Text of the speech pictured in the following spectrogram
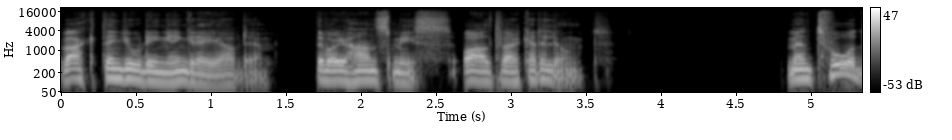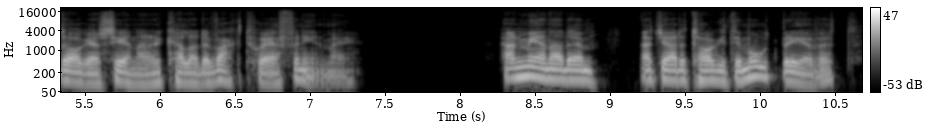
Vakten gjorde ingen grej av det. Det var ju hans miss och allt verkade lugnt. Men två dagar senare kallade vaktchefen in mig. Han menade att jag hade tagit emot brevet,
